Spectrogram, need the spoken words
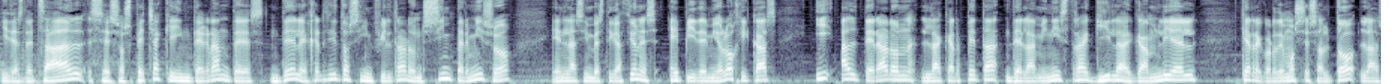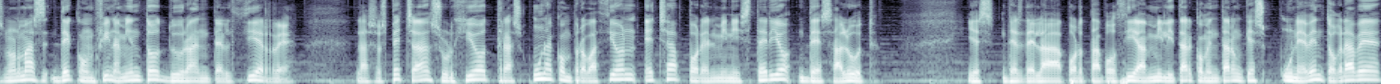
Y desde Chal se sospecha que integrantes del ejército se infiltraron sin permiso en las investigaciones epidemiológicas y alteraron la carpeta de la ministra Gila Gamliel que recordemos se saltó las normas de confinamiento durante el cierre. La sospecha surgió tras una comprobación hecha por el Ministerio de Salud. Y es desde la portavocía militar comentaron que es un evento grave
